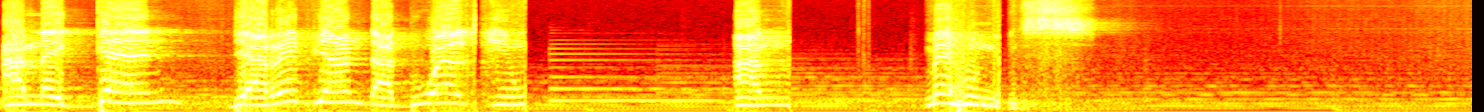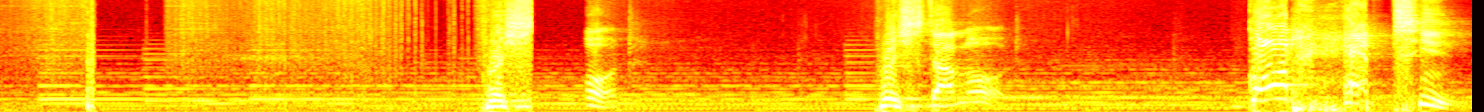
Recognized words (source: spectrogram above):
and again the Arabian that dwelt in and Mehunims. Praise the Lord. Praise the Lord. God helped him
